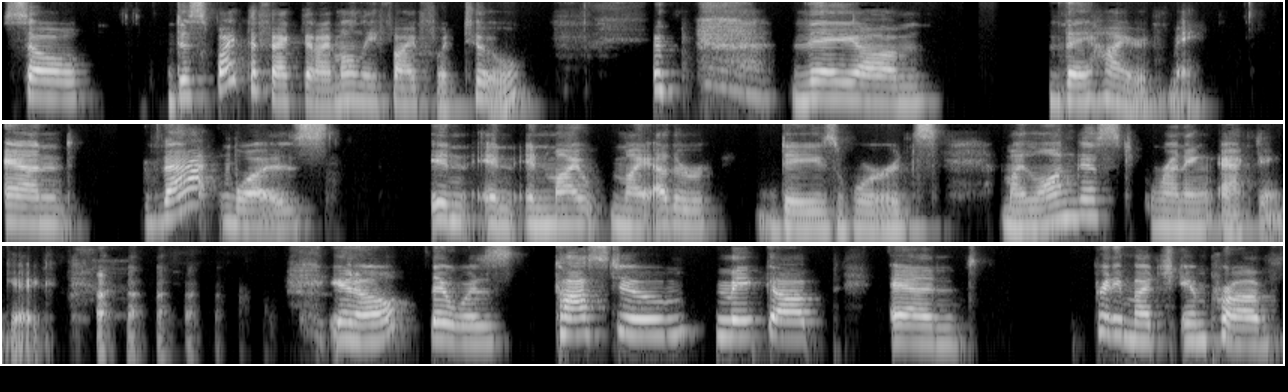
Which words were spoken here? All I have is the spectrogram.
So, despite the fact that I'm only five foot two, they um they hired me and that was in in in my my other days words my longest running acting gig you know there was costume makeup and pretty much improv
